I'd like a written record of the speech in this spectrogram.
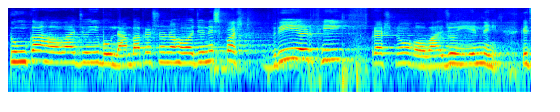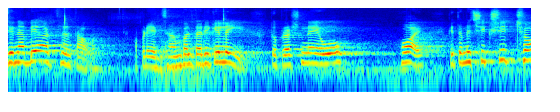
ટૂંકા હોવા જોઈએ, બહુ લાંબા પ્રશ્નો ન હોવા જોઈએ અને સ્પષ્ટ દ્વિઅર્થી પ્રશ્નો હોવા જોઈએ નહીં, કે જેના બે અર્થ થતા હોય. આપણે એક્ઝામ્પલ તરીકે લઈએ, તો પ્રશ્ન એવો હોય કે તમે શિક્ષિત છો,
